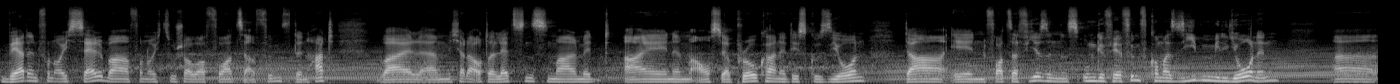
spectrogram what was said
wer denn von euch selber, von euch Zuschauer Forza 5 denn hat, weil ähm, ich hatte auch da letztens mal mit einem aus der Procar eine Diskussion, da in Forza 4 sind es ungefähr 5,7 Millionen äh,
